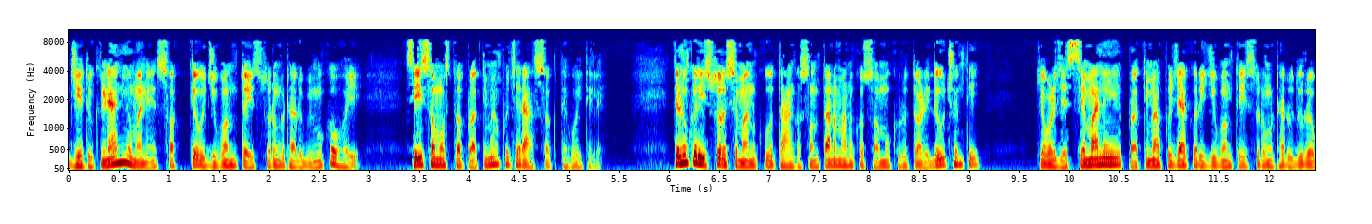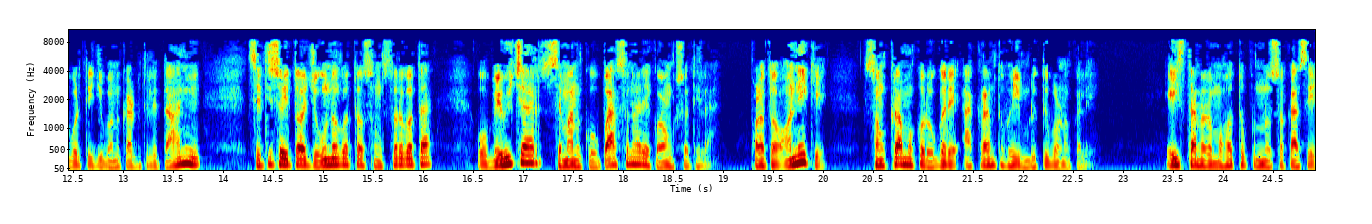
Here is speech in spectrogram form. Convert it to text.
ଯେହେତୁ କିଣାନୀୟମାନେ ସତ୍ୟ ଓ ଜୀବନ୍ତ ଈଶ୍ୱରଙ୍କଠାରୁ ବିମୁଖ ହୋଇ ସେହି ସମସ୍ତ ପ୍ରତିମା ପୂଜାରେ ଆସକ୍ତ ହୋଇଥିଲେ। ତେଣୁକରି ଈଶ୍ୱର ସେମାନଙ୍କୁ ତାହାଙ୍କ ସନ୍ତାନମାନଙ୍କ ସମ୍ମୁଖରୁ ତଳି ଦେଉଛନ୍ତି। କେବଳ ଯେ ସେମାନେ ପ୍ରତିମା ପୂଜା କରି ଜୀବନ୍ତ ଈଶ୍ୱରଙ୍କଠାରୁ ଦୂରବର୍ତ୍ତୀ ଜୀବନ କାଟୁଥିଲେ ତାହା ନୁହେଁ ସେଥିସହିତ ଯୌନଗତ ସଂସର୍ଗତା ଓ ବ୍ୟଭିଚାର ସେମାନଙ୍କ ଉପାସନାର ଏକ ଅଂଶ ଥିଲା। ଫଳତଃ ଅନେକ ସଂକ୍ରାମକ ରୋଗରେ ଆକ୍ରାନ୍ତ ହୋଇ ମୃତ୍ୟୁବରଣ କଲେ। ଏହି ସ୍ଥାନର ମହତ୍ୱପୂର୍ଣ୍ଣ ସକାଶେ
